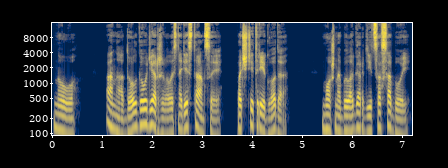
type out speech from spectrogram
Ну, она долго удерживалась на дистанции, почти три года. Можно было гордиться собой.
